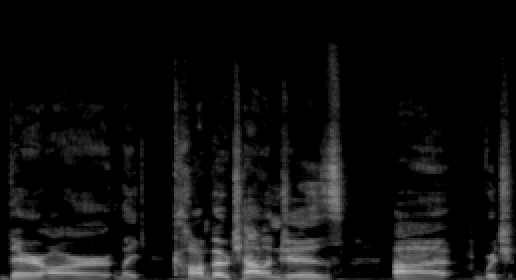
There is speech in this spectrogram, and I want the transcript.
there are like combo challenges uh which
